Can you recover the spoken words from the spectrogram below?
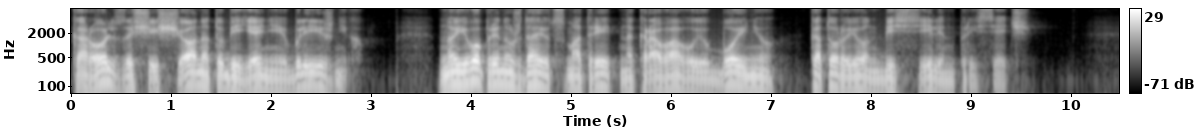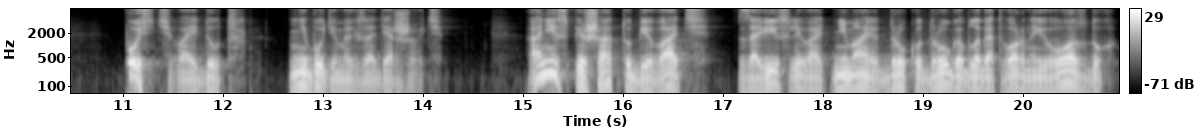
король защищен от убиения ближних, но его принуждают смотреть на кровавую бойню, которую он бессилен пресечь. Пусть войдут, не будем их задерживать. Они спешат убивать, завистливо отнимают друг у друга благотворный воздух,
